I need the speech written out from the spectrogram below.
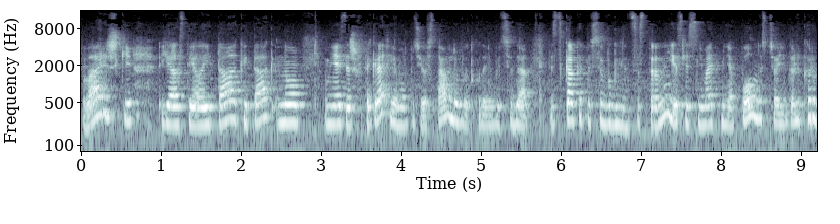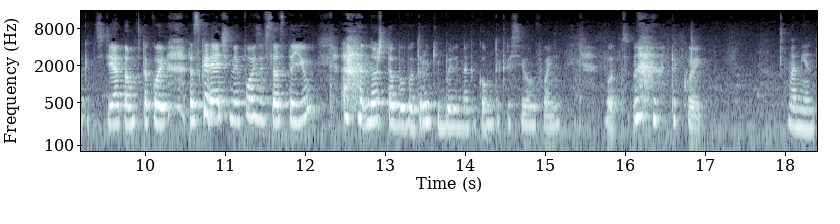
варежки, я стояла и так, и так, но у меня есть даже фотография, я, может быть, ее вставлю вот куда-нибудь сюда, то есть как это все выглядит со стороны, если снимать меня полностью, а не только руки, то есть я там в такой раскоряченной позе вся стою, но чтобы вот руки были на каком-то красивом фоне, вот такой момент.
